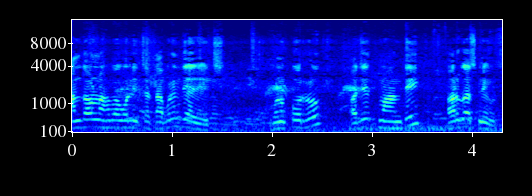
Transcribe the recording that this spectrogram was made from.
ଆନ୍ଦୋଳନ ହେବ ବୋଲି ଚେତାବନୀ ଦିଆଯାଇଛି। ଗୁଣପୁରରୁ ଅଜିତ ମହାନ୍ତି ଅର୍ଗସ୍ ନ୍ୟୁଜ୍।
